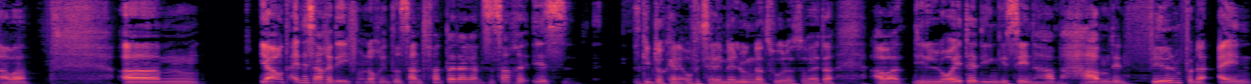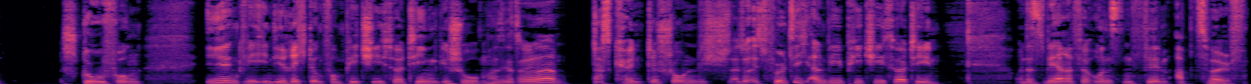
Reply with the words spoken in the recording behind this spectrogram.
Aber ähm, ja, und eine Sache, die ich noch interessant fand bei der ganzen Sache, ist, es gibt doch keine offizielle Meldung dazu oder so weiter, aber die Leute, die ihn gesehen haben, haben den Film von der Einstufung irgendwie in die Richtung vom PG-13 geschoben. Also das könnte schon, also es fühlt sich an wie PG-13. Und das wäre für uns ein Film ab zwölf.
